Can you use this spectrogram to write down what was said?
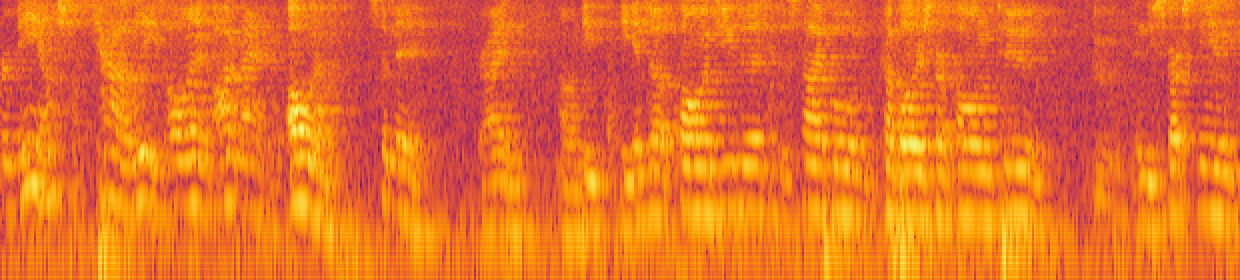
for me, I'm just like, golly, he's all in, automatically, all in, submitted. Right? And um, he, he ends up following Jesus, his disciple, and a couple others start following him too. And, and you start seeing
